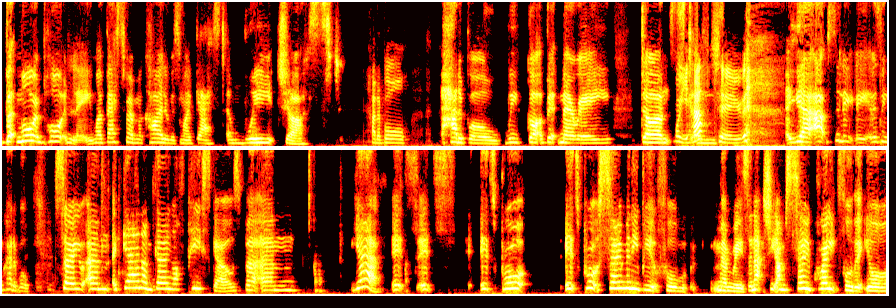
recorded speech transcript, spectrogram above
but more importantly, my best friend Michaela was my guest, and we just Had a ball. Had a ball. We got a bit merry, danced. Well, you have and- to. yeah absolutely it was incredible so um again i'm going off peace girls but um yeah it's it's it's brought it's brought so many beautiful memories and actually i'm so grateful that you're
